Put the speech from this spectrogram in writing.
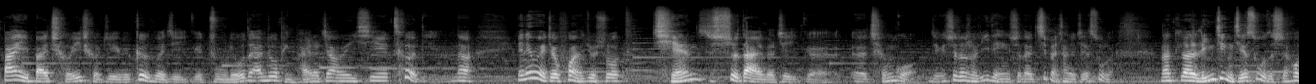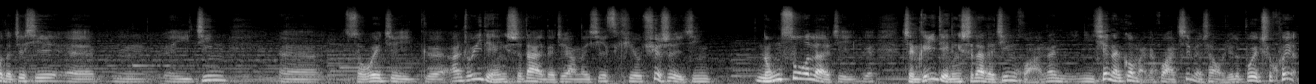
掰一掰、扯一扯这个各个这个主流的安卓品牌的这样的一些特点。那 Anyway，这个 point 就是说，前世代的这个呃成果，这个智能手机一点零时代基本上就结束了。那在临近结束的时候的这些呃嗯已经呃所谓这个安卓一点零时代的这样的一些 SKU，确实已经浓缩了这个整个一点零时代的精华。那你你现在购买的话，基本上我觉得不会吃亏了，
